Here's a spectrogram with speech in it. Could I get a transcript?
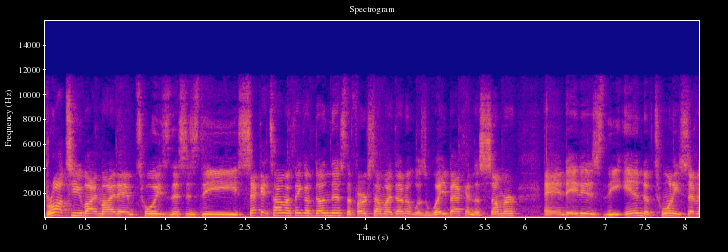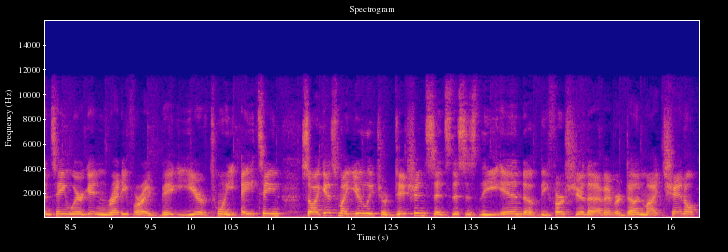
brought to you by My Damn Toys. This is the second time I think I've done this. The first time I've done it was way back in the summer and it is the end of 2017. We're getting ready for a big year of 2018. So I guess my yearly tradition, since this is the end of the first year that I've ever done my channel,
